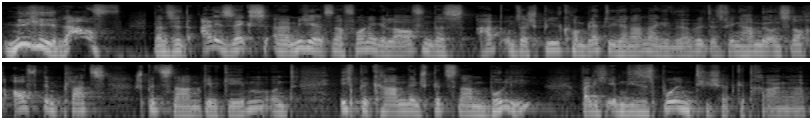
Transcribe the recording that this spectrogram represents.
Michi, lauf! Dann sind alle sechs äh, Michaels nach vorne gelaufen. Das hat unser Spiel komplett durcheinander gewirbelt. Deswegen haben wir uns noch auf dem Platz Spitznamen gegeben. Und ich bekam den Spitznamen Bully, weil ich eben dieses Bullen-T-Shirt getragen habe.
